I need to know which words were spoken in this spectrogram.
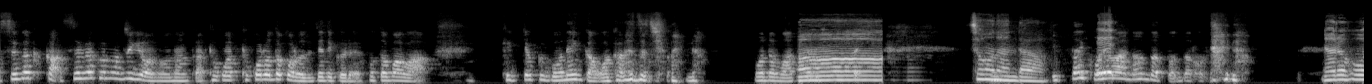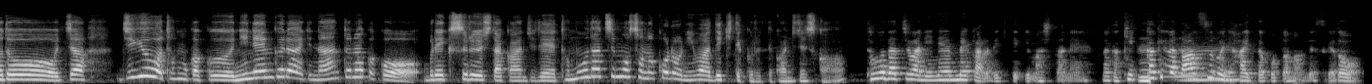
数学か、数学の授業のなんかとこ、ところどころで出てくる言葉は、結局5年間分からずじまいなものもあったりああ、そうなんだ。一体これは何だったんだろうみたいな。なるほど。じゃあ、授業はともかく2年ぐらいでなんとなくこう、ブレイクスルーした感じで、友達もその頃にはできてくるって感じですか？友達は2年目からできてきましたね。なんかきっかけがダンス部に入ったことなんですけど、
